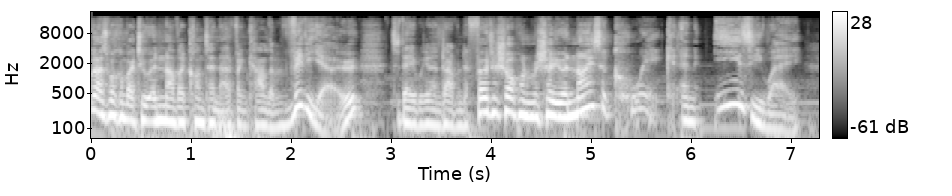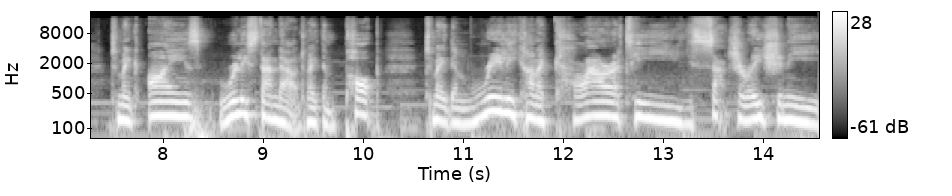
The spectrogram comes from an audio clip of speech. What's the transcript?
guys, welcome back to another Content Advent Calendar video. Today we're going to dive into Photoshop and I'm going to show you a nice, quick and easy way to make eyes really stand out, to make them pop, to make them really kind of clarity, saturation-y.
